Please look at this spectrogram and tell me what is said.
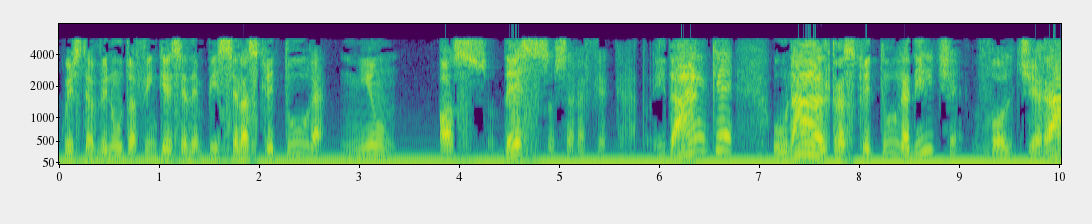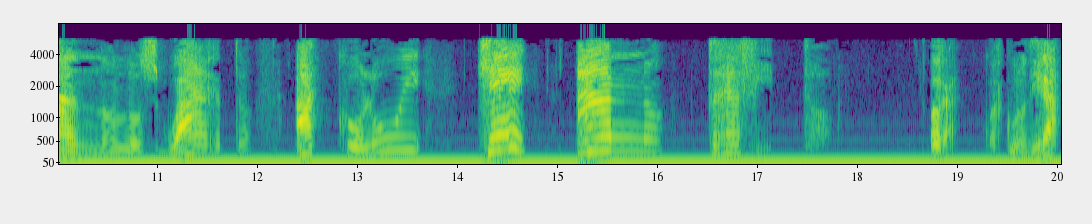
questo è avvenuto affinché si adempisse la scrittura, niun osso d'esso sarà fiaccato. Ed anche un'altra scrittura dice, volgeranno lo sguardo a colui che hanno trafitto. Ora, qualcuno dirà,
